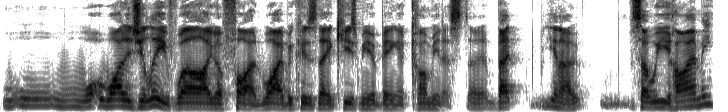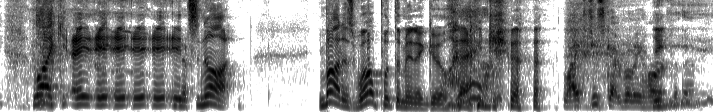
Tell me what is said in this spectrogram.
Wh- why did you leave? Well, I got fired. Why? Because they accused me of being a communist. Uh, but you know, so will you hire me? Like it, it, it, it, it's not. You might as well put them in a gulag. life just got really hard for them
